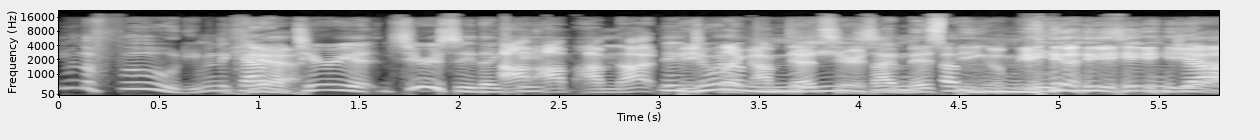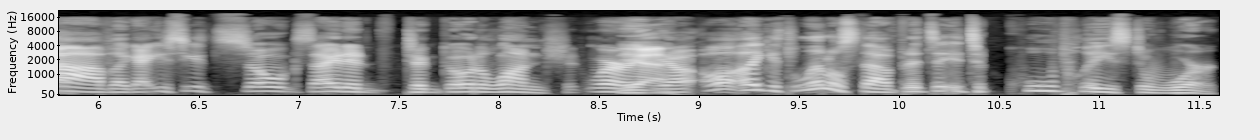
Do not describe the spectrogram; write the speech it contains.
even the food, even the Yeah. cafeteria. Seriously, like I, they, I'm, I'm not. they be- do an like, amazing, I'm dead serious. I miss being amazing Yeah. job. Like I used to get so excited to go to lunch at work. Yeah. You know, all, like it's little stuff, but it's a, it's a cool place to work,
